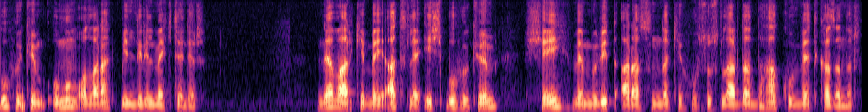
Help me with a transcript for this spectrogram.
bu hüküm umum olarak bildirilmektedir. Ne var ki beyatle iş bu hüküm, şeyh ve mürit arasındaki hususlarda daha kuvvet kazanır.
